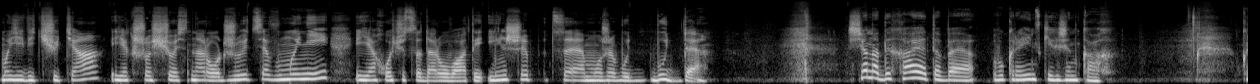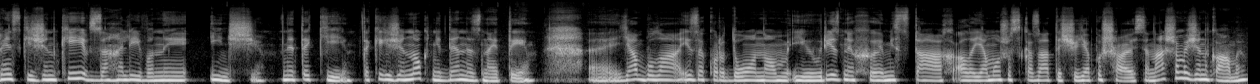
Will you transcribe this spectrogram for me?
мої відчуття. І якщо щось народжується в мені, і я хочу це дарувати іншим, це може бути будь-де. Що надихає тебе в українських жінках? Українські жінки взагалі вони інші, не такі. Таких жінок ніде не знайти. Е, Я була і за кордоном, і у різних містах, але я можу сказати, що я пишаюся нашими жінками,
